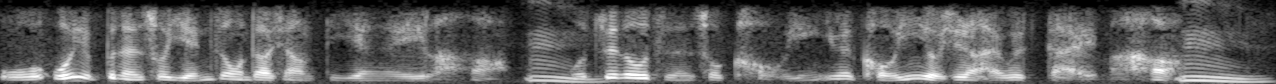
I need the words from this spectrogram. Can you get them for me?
我我也不能说严重到像 DNA 了哈。嗯，我最多我只能说口音，因为口音有些人还会改嘛哈。嗯。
